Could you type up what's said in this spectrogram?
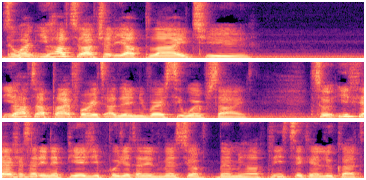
So what you have to actually apply to you have to apply for it at the university website. So if you're interested in a PhD project at the University of Birmingham, please take a look at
